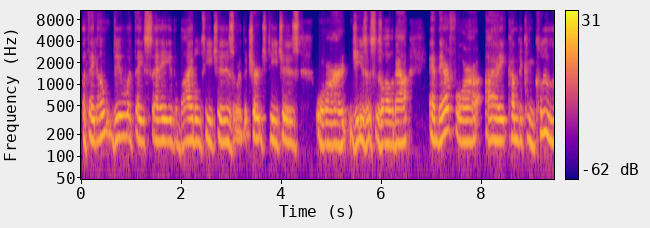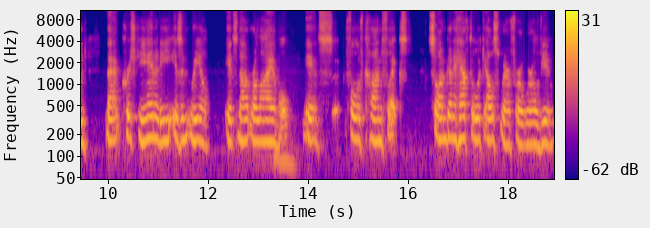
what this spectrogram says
but they don't do what they say the Bible teaches or the church teaches or Jesus is all about. And therefore, I come to conclude that Christianity isn't real. It's not reliable. It's full of conflicts. So I'm going to have to look elsewhere for a worldview.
